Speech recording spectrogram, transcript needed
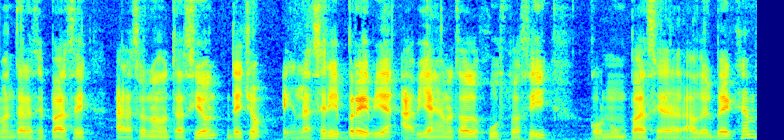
mandara ese pase a la zona de anotación. De hecho, en la serie previa habían anotado justo así, con un pase a Odell Beckham.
